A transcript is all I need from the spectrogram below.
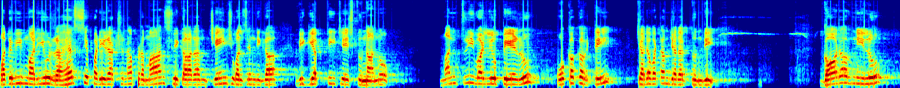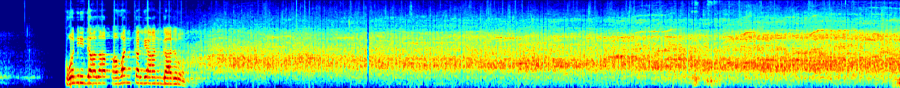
పదవి మరియు రహస్య పరిరక్షణ ప్రమాణ స్వీకారం చేయించవలసిందిగా విజ్ఞప్తి చేస్తున్నాను. మంత్రి వర్యుల పేరు ఒక్కొక్కటి చదవటం జరుగుతుంది. గౌరవనీయులు కొనిదాల పవన్ కళ్యాణ్ గారు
